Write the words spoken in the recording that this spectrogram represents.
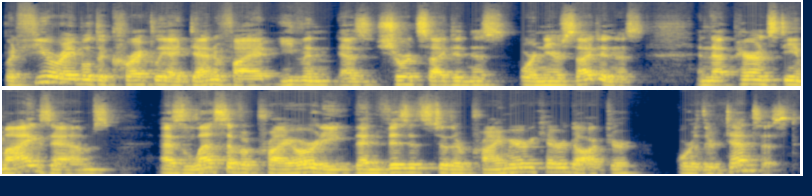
but few are able to correctly identify it, even as short sightedness or nearsightedness, and that parents deem eye exams as less of a priority than visits to their primary care doctor or their dentist.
